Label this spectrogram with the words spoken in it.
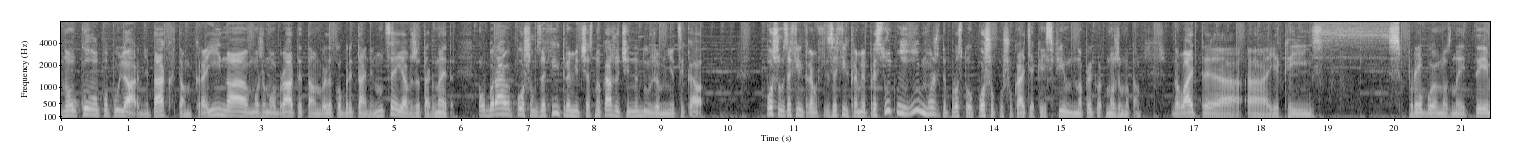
науково-популярні, так там країна, можемо обрати там Великобританію. Ну це я вже так, знаєте. Обираю пошук за фільтрами, чесно кажучи, не дуже мені цікаво. Пошук за, фільтром, за фільтрами присутній, і можете просто у пошуку шукати якийсь фільм. Наприклад, можемо там. Давайте а, а, якийсь спробуємо знайти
